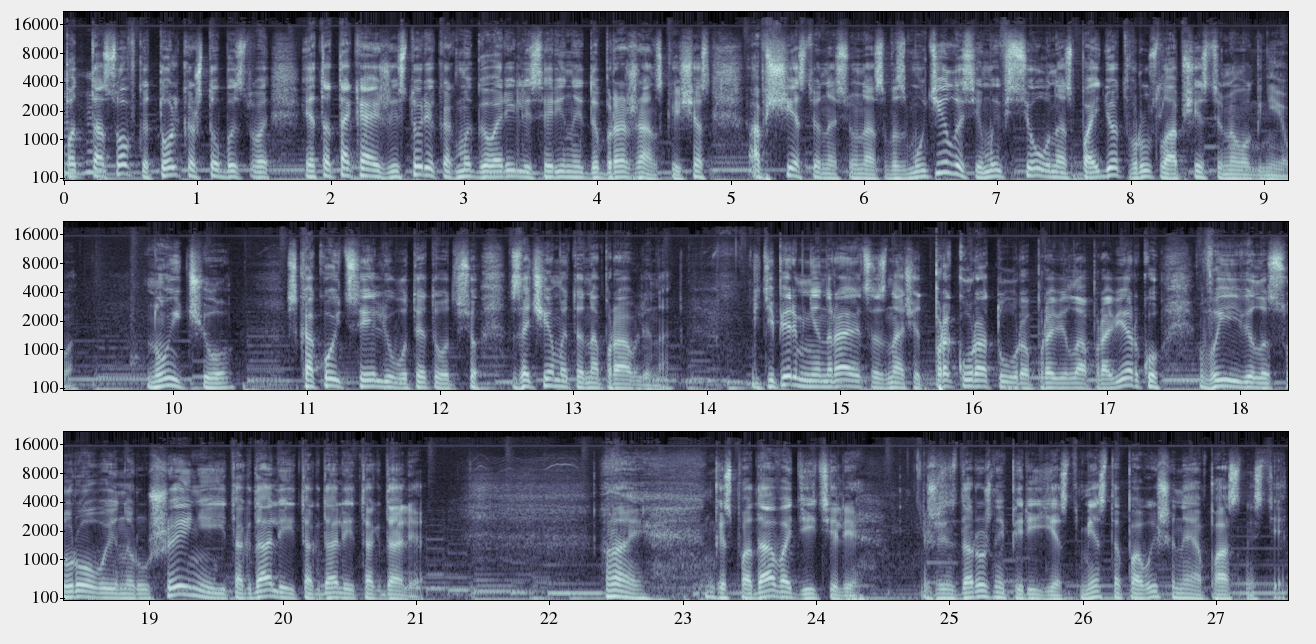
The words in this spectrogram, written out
подтасовка, только чтобы... Это такая же история, как мы говорили с Ириной Доброжанской. Сейчас общественность у нас возмутилась, и мы все у нас пойдет в русло общественного гнева. Ну и чё? С какой целью вот это вот все? Зачем это направлено? И теперь мне нравится, значит, прокуратура провела проверку, выявила суровые нарушения и так далее, и так далее, и так далее. Ай, господа водители, железнодорожный переезд, место повышенной опасности.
